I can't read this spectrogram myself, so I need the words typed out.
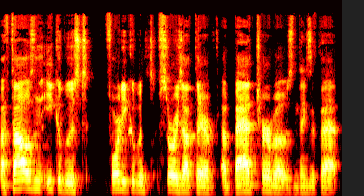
a thousand EcoBoost, Ford EcoBoost stories out there of, bad turbos and things like that.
